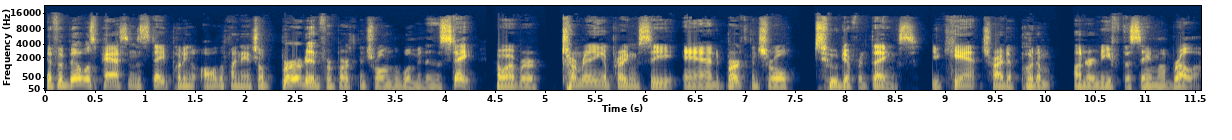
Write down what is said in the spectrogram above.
if a bill was passed in the state putting all the financial burden for birth control on the woman in the state. However, terminating a pregnancy and birth control, two different things. You can't try to put them underneath the same umbrella.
